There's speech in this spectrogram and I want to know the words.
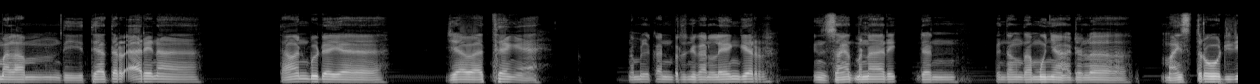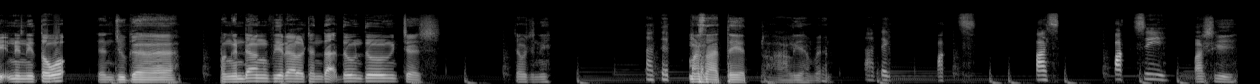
malam di Teater Arena Taman Budaya Jawa Tengah menampilkan pertunjukan lengger yang sangat menarik dan bintang tamunya adalah Maestro Didik Ninitowo dan juga pengendang viral dan tak tungtung Jas. Siapa jenis? Tatet, Mas Atit, lali sampean. tatet, paks, pas, paksi, Paski,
